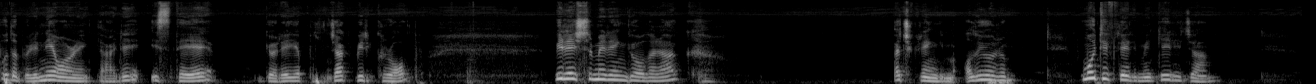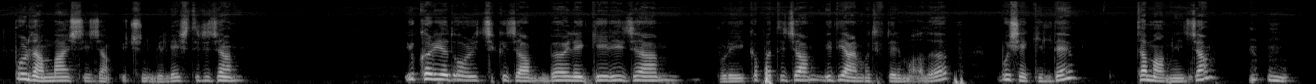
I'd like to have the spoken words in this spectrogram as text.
Bu da böyle neon renklerde isteğe göre yapılacak bir crop. Birleştirme rengi olarak açık rengimi alıyorum. Motiflerimi geleceğim. Buradan başlayacağım. Üçünü birleştireceğim. Yukarıya doğru çıkacağım. Böyle geleceğim. Burayı kapatacağım ve diğer motiflerimi alıp bu şekilde tamamlayacağım.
